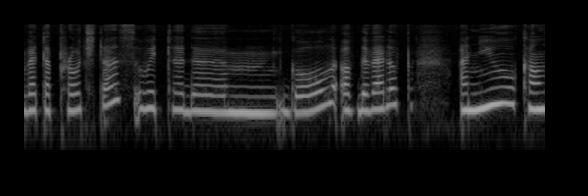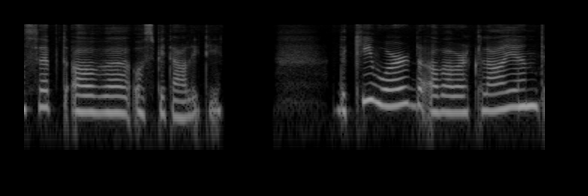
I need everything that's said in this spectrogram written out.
that approached us with the um, goal of develop a new concept of hospitality. The key word of our client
